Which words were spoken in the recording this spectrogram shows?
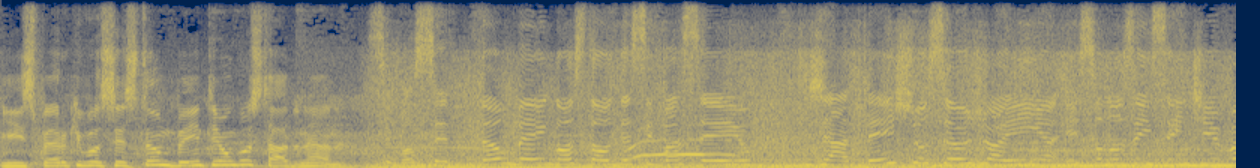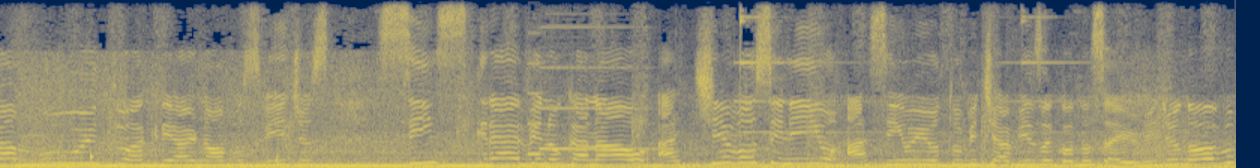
E espero que vocês também tenham gostado, né, Ana? Se você também gostou desse passeio, já deixa o seu joinha, isso nos incentiva muito a criar novos vídeos. Se inscreve no canal, ativa o sininho, assim o YouTube te avisa quando sair vídeo novo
